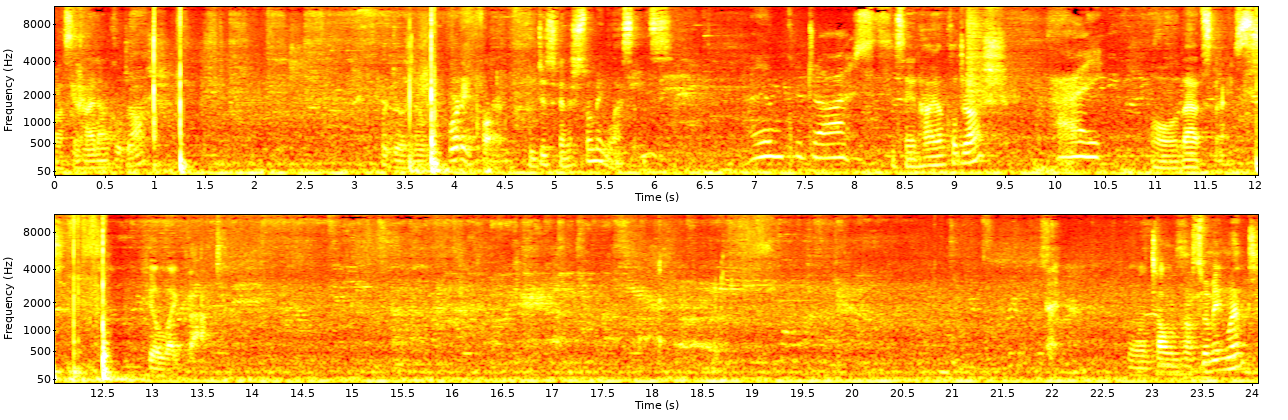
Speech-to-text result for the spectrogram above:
want to say hi to Uncle Josh? We're doing a recording for him. He just finished swimming lessons. Hi, Uncle Josh. You saying hi, Uncle Josh? Hi. Oh, that's nice. He'll like that. You want to tell him how swimming went?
